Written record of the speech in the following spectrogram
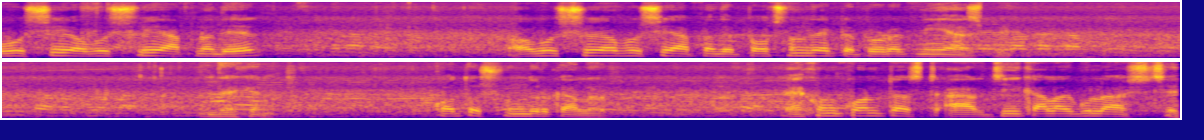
অবশ্যই অবশ্যই আপনাদের, অবশ্যই অবশ্যই আপনাদের পছন্দের একটা প্রোডাক্ট নিয়ে আসবে। দেখেন, কত সুন্দর কালার এখন কন্ট্রাস্ট আর যে কালারগুলো আসছে,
